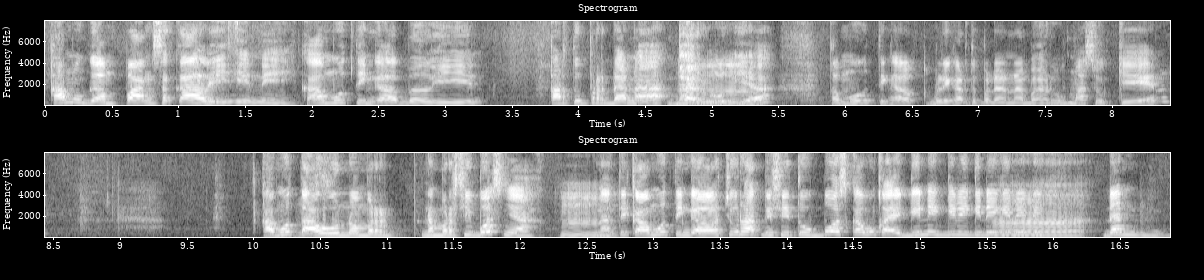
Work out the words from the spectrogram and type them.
kamu gampang sekali ini. Kamu tinggal beli kartu perdana baru Hmm. ya. Kamu tinggal beli kartu perdana baru, masukin. Kamu tahu nomor nomor si bosnya. Hmm. Nanti kamu tinggal curhat di situ, bos. Kamu kayak gini gini gini gini nih. Ah. Dan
